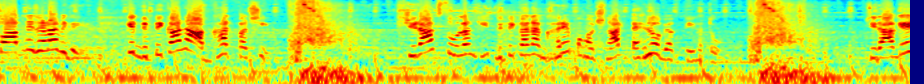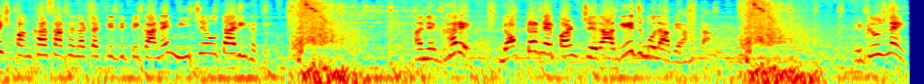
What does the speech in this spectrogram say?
તો આપને જણાવી દઈએ કે દીપિકાના આપઘાત પછી ચિરાગ સોલંકી દીપિકાના ઘરે પહોંચનાર પહેલો વ્યક્તિ હતો. ચિરાગે જ પંખા સાથે લટકતી દીપિકાને નીચે ઉતારી હતી. અને ઘરે ડોક્ટરને પણ ચિરાગે જ બોલાવ્યા હતા. એટલું જ નહીં,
